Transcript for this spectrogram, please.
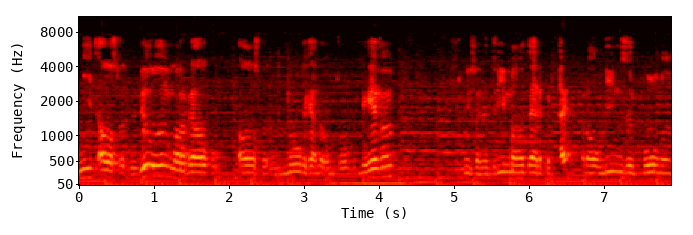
niet alles wat we wilden, maar wel alles wat we nodig hadden om te overleven. Nu zijn er drie maaltijden per dag, vooral linzen, bonen,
